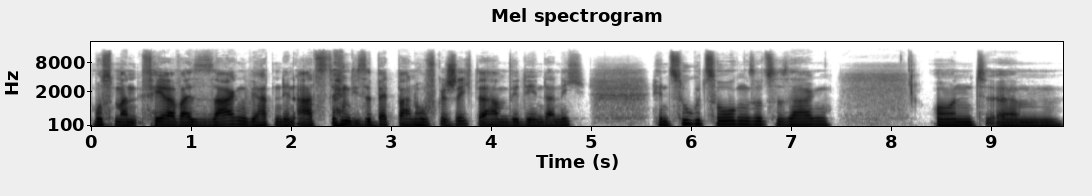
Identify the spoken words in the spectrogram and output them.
muss man fairerweise sagen, wir hatten den Arzt in diese Bettbahnhofgeschichte, haben wir den da nicht hinzugezogen sozusagen. Und ähm,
